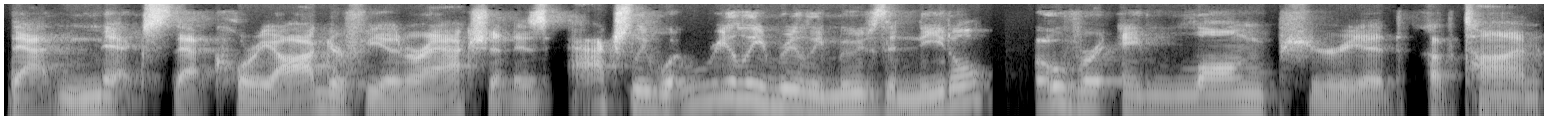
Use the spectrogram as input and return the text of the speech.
that mix, that choreography interaction is actually what really, really moves the needle over a long period of time.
